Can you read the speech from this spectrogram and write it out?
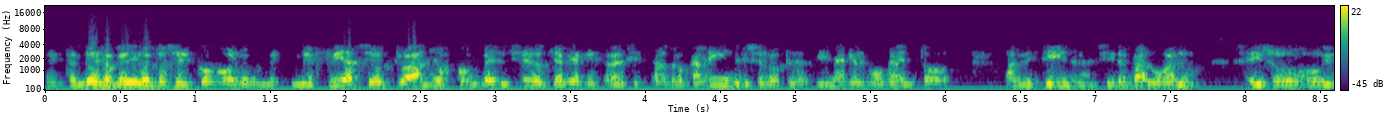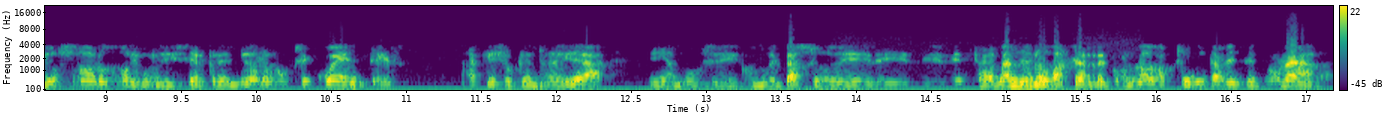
¿Entendés lo que digo? Entonces, como me fui hace ocho años convencido que había que transitar otro camino y se lo planteé en aquel momento a Cristina. Sin embargo, bueno, se hizo oídos sordos y, bueno, y se prendió a los consecuentes, aquello que en realidad, digamos, eh, como el caso de, de, de, Fernández, no va a ser recordado absolutamente por nada,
